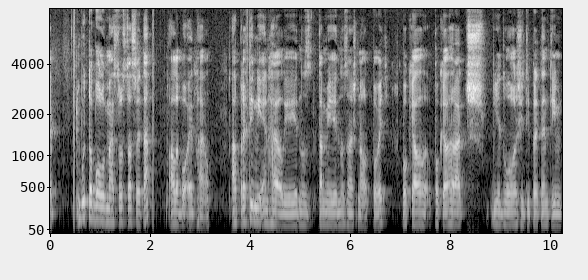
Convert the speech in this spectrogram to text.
buď to bol majstrovstva sveta, alebo NHL. A pre tými NHL je jedno, tam je jednoznačná odpoveď. Pokiaľ, pokiaľ hráč je dôležitý pre ten tým.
